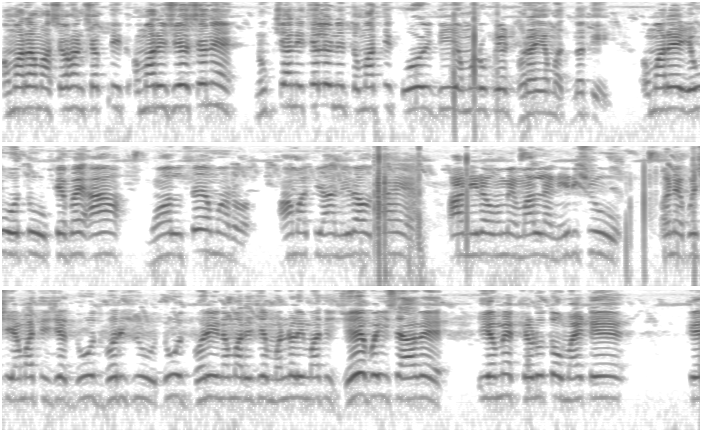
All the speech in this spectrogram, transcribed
અમારામાં સહન શક્તિ અમારી જે છે ને નુકસાની થયેલી ને તમારથી કોઈ દી અમારું પેટ ભરાય એમ જ નથી. અમારે એવું હતું કે ભાઈ આ મોલ છે અમારો આમાંથી આ નિરાવ થાય આ નિરાવ અમે માલને નીરશું. અને પછી એમાંથી જે દૂધ ભરીશું, દૂધ ભરીને અમારી જે મંડળીમાંથી જે પૈસા આવે એ અમે ખેડૂતો માટે કે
